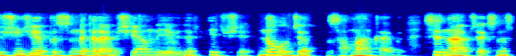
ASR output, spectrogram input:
düşünce yapısı ne kadar bir şey anlayabilir? Hiçbir şey. Ne olacak? Zaman kaybı. Siz ne yapacaksınız?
